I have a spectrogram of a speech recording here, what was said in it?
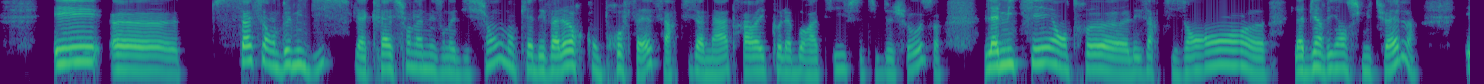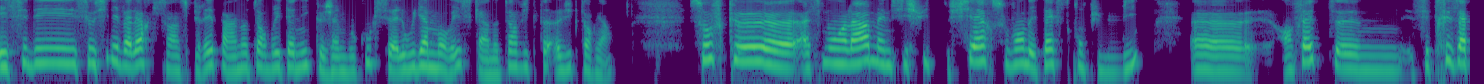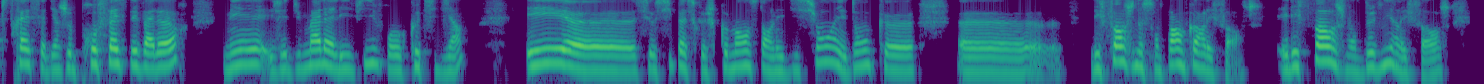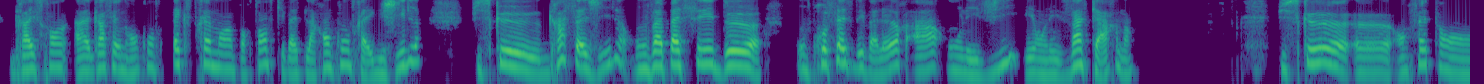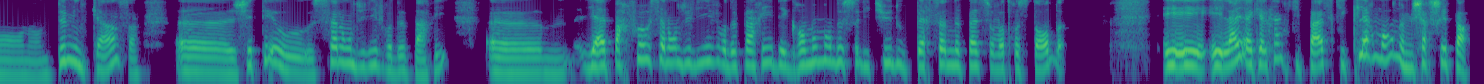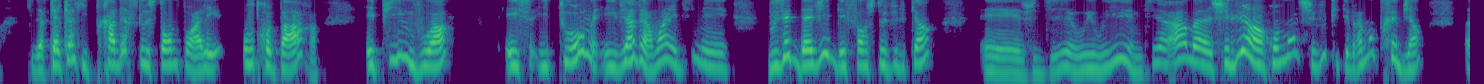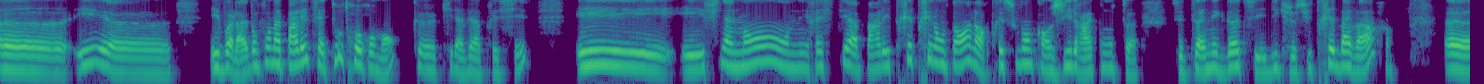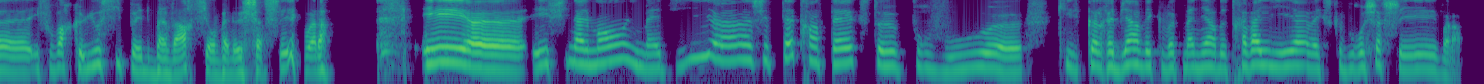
Et euh, ça, c'est en 2010, la création de la maison d'édition. Donc, il y a des valeurs qu'on professe, artisanat, travail collaboratif, ce type de choses. L'amitié entre euh, les artisans, euh, la bienveillance mutuelle. Et c'est aussi des valeurs qui sont inspirées par un auteur britannique que j'aime beaucoup, qui s'appelle William Morris, qui est un auteur victorien. Sauf que euh, à ce moment-là, même si je suis fier souvent des textes qu'on publie, en fait, c'est très abstrait, c'est-à-dire je professe des valeurs, mais j'ai du mal à les vivre au quotidien. Et c'est aussi parce que je commence dans l'édition et donc les forges ne sont pas encore les forges. Et les forges vont devenir les forges grâce à une rencontre extrêmement importante qui va être la rencontre avec Gilles, puisque grâce à Gilles, on va passer de on professe des valeurs à on les vit et on les incarne puisque euh, en fait en, 2015, euh, j'étais au Salon du Livre de Paris. Euh, il y a parfois au Salon du Livre de Paris des grands moments de solitude où personne ne passe sur votre stand. Et, là, il y a quelqu'un qui passe, qui clairement ne me cherchait pas. C'est-à-dire quelqu'un qui traverse le stand pour aller autre part, et puis il me voit, et il tourne, et il vient vers moi et dit, mais vous êtes David des Forges de Vulcain? Et je dis oui, oui. Il me dit Ah, bah, j'ai lu un roman de chez vous qui était vraiment très bien. Euh, et, euh, et, voilà, donc on a parlé de cet autre roman qu'il avait apprécié. Et, et, finalement, on est resté à parler très très longtemps. Alors très souvent, quand Gilles raconte cette anecdote, il dit que je suis très bavard. Euh, il faut voir que lui aussi peut être bavard si on va le chercher. Voilà. Euh, et, finalement, il m'a dit ah, J'ai peut-être un texte pour vous euh, qui collerait bien avec votre manière de travailler, avec ce que vous recherchez. Voilà.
